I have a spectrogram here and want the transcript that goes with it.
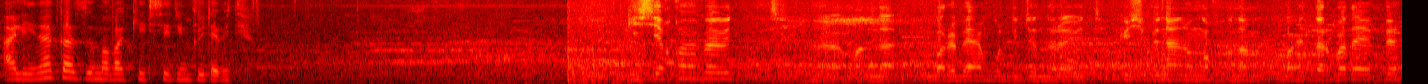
Алина Казымова керседен көтебет. Кисия қабабит, манда бары бәрім күрді жандара бит. Күшпінен оңақпынан бағыттар бада еппе.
